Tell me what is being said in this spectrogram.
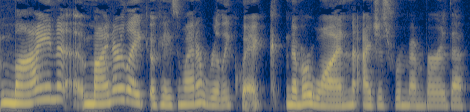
Mine, mine are like okay. So mine are really quick. Number one, I just remember that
